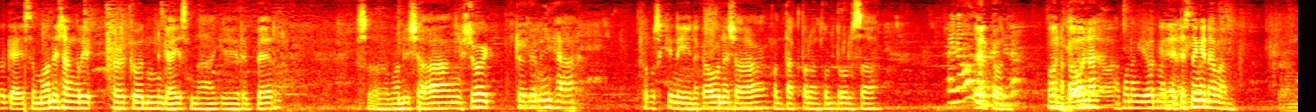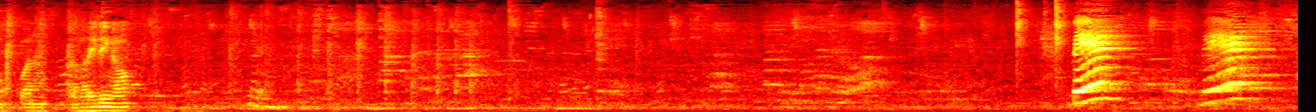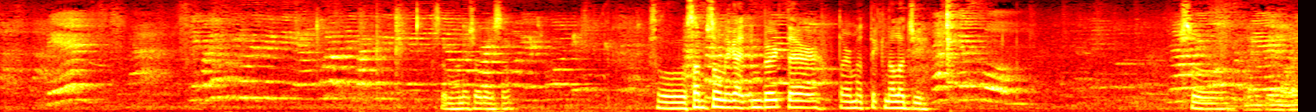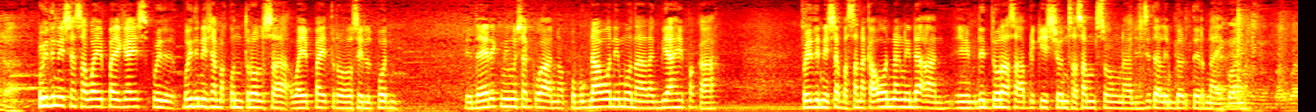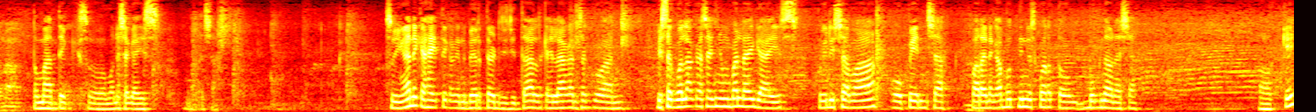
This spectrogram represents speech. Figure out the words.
Hello guys, so mano siyang aircon guys na gi-repair. So mano siya ang short kaganiha. Tapos kini nakauna siya contactor ang control sa Ay, nauna. aircon. Oh, nakauna. Ako nang i-on man. Testing na ma'am. Para mo, kuha na. Para ma-reading no. Ben! Ben! Ben! Ay, pala sa kilometer 20, eh. Ang kulang na siya guys. Oh. So Samsung na guys, inverter thermal technology. So. Pwede ni siya sa wifi guys. Pwede, pwede ni siya makontrol sa wifi through cellphone. Eh, direct nimo siya kuha, no? Pabugnawon nimo na nagbiyahe pa ka. Pwede ni siya basta naka-on lang ni daan. Dito ra sa application sa Samsung na digital inverter na ikuan automatic. So, mo siya guys. Mo siya. So, yung ani ka high-tech ang inverter digital, kailangan sa kuan. Bisag wala ka sa inyong balay guys, pwede siya ma-open siya. Para nag-abot ninyo sa kwarto, bugnaw na siya. Okay.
